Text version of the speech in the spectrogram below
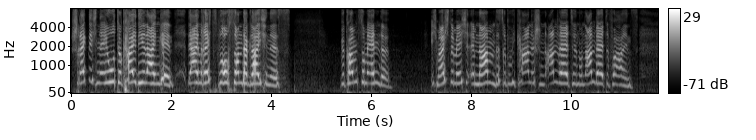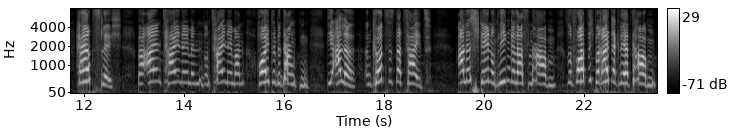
schrecklichen EU-Türkei-Deal eingehen, der ein Rechtsbruch sondergleichen ist. Wir kommen zum Ende. Ich möchte mich im Namen des Republikanischen Anwältinnen und Anwältevereins herzlich bei allen Teilnehmenden und Teilnehmern heute bedanken, die alle in kürzester Zeit alles stehen und liegen gelassen haben, sofort sich bereit erklärt haben,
